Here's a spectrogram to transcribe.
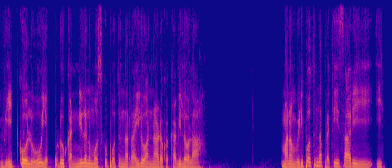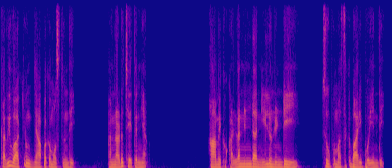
వీట్కోలు ఎప్పుడూ కన్నీళ్ళను మోసుకుపోతున్న రైలు అన్నాడొక కవిలోలా మనం విడిపోతున్న ప్రతిసారి ఈ కవి వాక్యం జ్ఞాపకం వస్తుంది అన్నాడు చైతన్య. ఆమెకు కళ్ళ నిండా నీళ్ళు నిండి చూపు మసకబారిపోయింది.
